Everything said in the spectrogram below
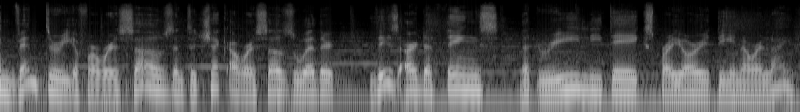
inventory of ourselves and to check ourselves whether these are the things that really takes priority in our life.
